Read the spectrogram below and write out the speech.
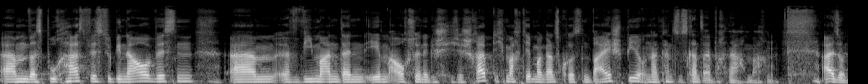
ähm, das Buch hast, wirst du genau wissen, ähm, wie man dann eben auch so eine Geschichte schreibt. Ich mache dir mal ganz kurz ein Beispiel und dann kannst du es ganz einfach nachmachen. Also,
